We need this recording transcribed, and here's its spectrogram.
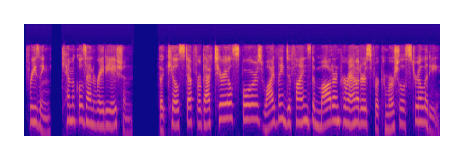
freezing, chemicals and radiation. The kill step for bacterial spores widely defines the modern parameters for commercial sterility.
